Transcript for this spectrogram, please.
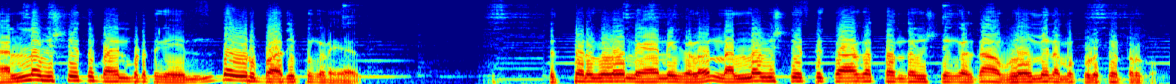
நல்ல விஷயத்தை பயன்படுத்துங்க. எந்த ஒரு பாதிப்பும் கிடையாது. சித்தர்களோ ஞானிகளோ நல்ல விஷயத்துக்காக தந்த விஷயங்கள் தான் அவ்வளோவுமே நம்ம கொடுத்துட்ருக்கோம்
